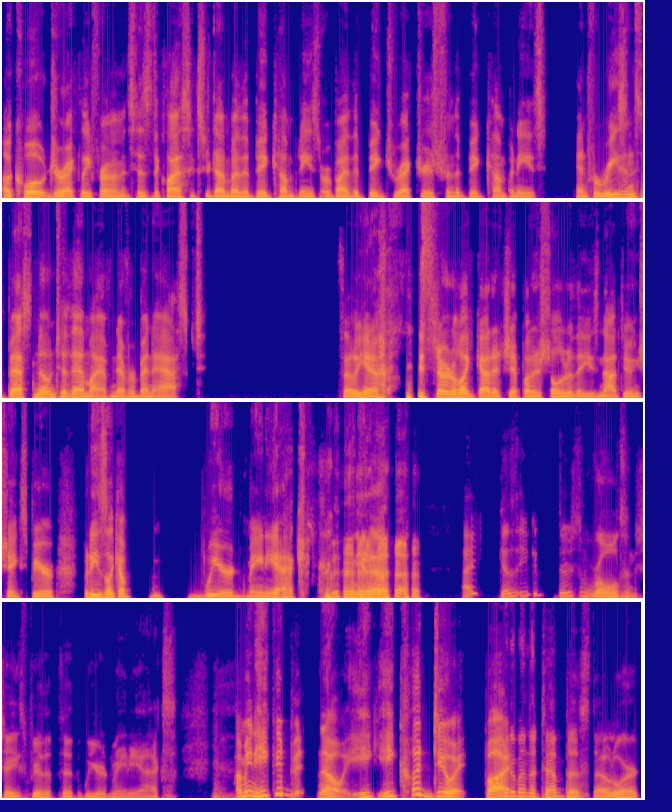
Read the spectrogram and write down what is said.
a quote directly from him. It says the classics are done by the big companies or by the big directors from the big companies, and for reasons best known to them, I have never been asked. So you know, he's sort of like got a chip on his shoulder that he's not doing Shakespeare, but he's like a weird maniac. you know, I guess you could. There's roles in Shakespeare that fit weird maniacs. I mean, he could. be- No, he he could do it, but Put him in the Tempest. That would work.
